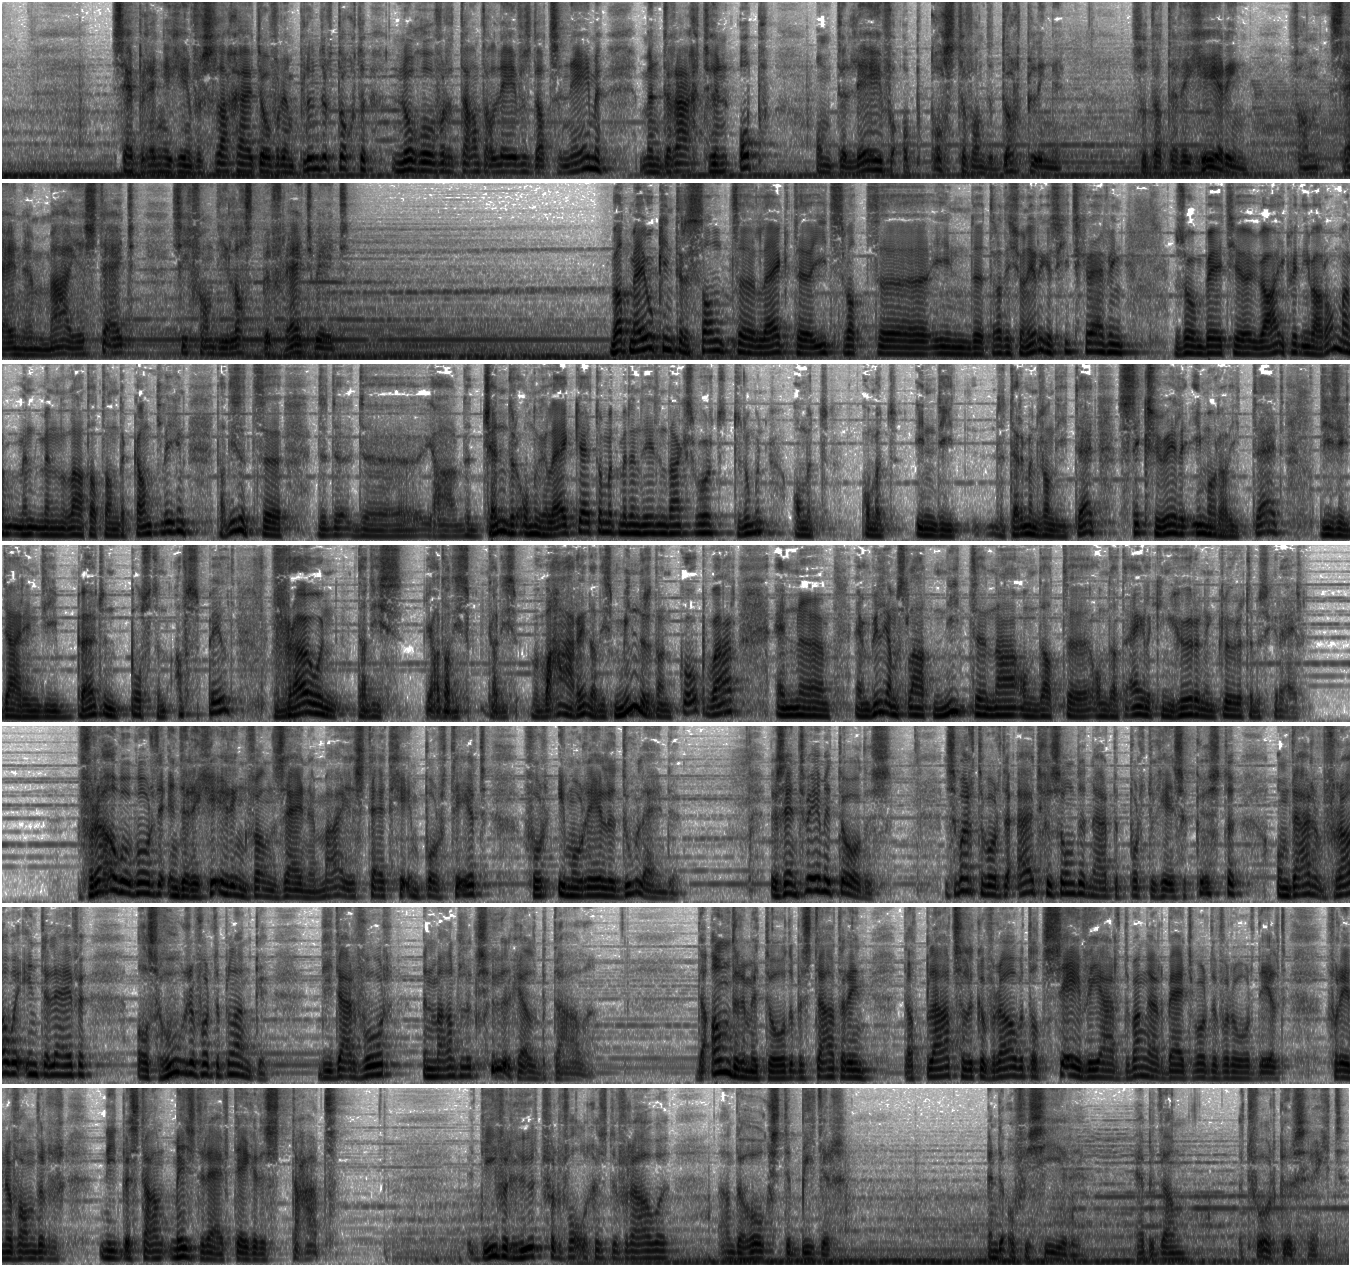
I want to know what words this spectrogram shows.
Zij brengen geen verslag uit over hun plundertochten, noch over het aantal levens dat ze nemen. Men draagt hun op om te leven op kosten van de dorpelingen, zodat de regering van zijn majesteit zich van die last bevrijd weet. Wat mij ook interessant uh, lijkt, uh, iets wat uh, in de traditionele geschiedschrijving zo'n beetje, ja, ik weet niet waarom, maar men, men, laat dat aan de kant liggen. Dat is het, de, de, de, ja, de genderongelijkheid, om het met een hedendaags woord te noemen, om het, om het in die, de termen van die tijd, seksuele immoraliteit die zich daar in die buitenposten afspeelt. Vrouwen, dat is ja, dat is, dat is waar, hè? dat is minder dan koopwaar. En, uh, en William slaat niet uh, na om dat, om dat eigenlijk in geuren en kleuren te beschrijven. Vrouwen worden in de regering van Zijne Majesteit geïmporteerd voor immorele doeleinden. Er zijn twee methodes. Zwarten worden uitgezonden naar de Portugese kusten om daar vrouwen in te lijven als hoeren voor de blanken, die daarvoor een maandelijks huurgeld betalen. De andere methode bestaat erin dat plaatselijke vrouwen tot zeven jaar dwangarbeid worden veroordeeld voor een of ander niet bestaand misdrijf tegen de staat. Die verhuurt vervolgens de vrouwen aan de hoogste bieder. En de officieren hebben dan het voorkeursrecht.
